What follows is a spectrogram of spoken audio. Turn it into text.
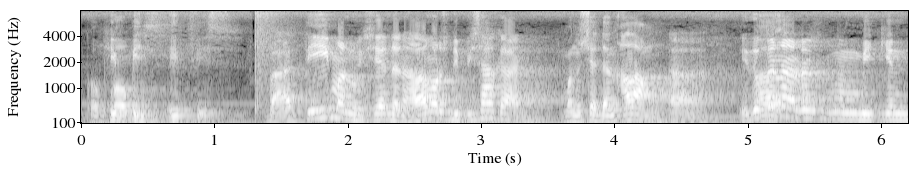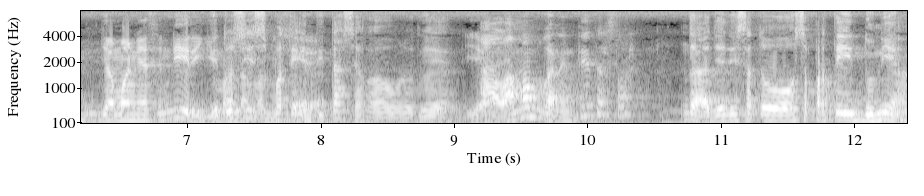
Kaum kaum hippies. Berarti manusia dan alam harus dipisahkan. manusia dan alam Heeh. itu kan Ah. harus membuat zamannya sendiri itu gimana sih seperti manusia. entitas ya kalau menurut gue ya Iya. Alam mah bukan entitas lah. Enggak, jadi satu seperti dunia.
